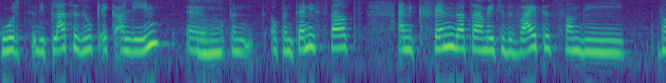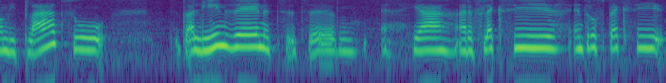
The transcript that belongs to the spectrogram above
hoort. Die plaat is ook ik alleen uh, mm-hmm. op, een, op een tennisveld. En ik vind dat dat een beetje de vibe is van die, van die plaat. Zo het alleen zijn, het, het uh, ja, reflectie, introspectie.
